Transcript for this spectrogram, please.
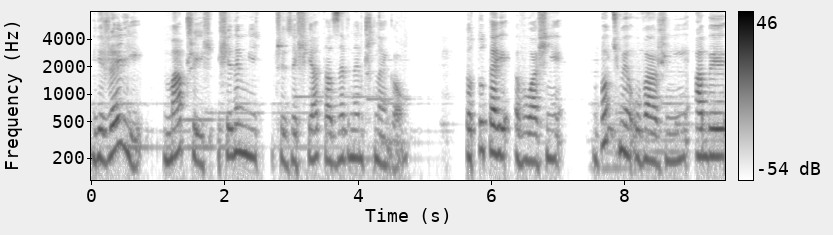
jeżeli ma przyjść siedem mieczy ze świata zewnętrznego, to tutaj właśnie bądźmy uważni, aby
